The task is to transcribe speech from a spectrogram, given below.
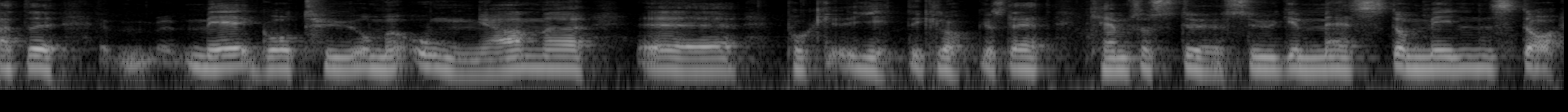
at eh, vi går tur med ungene eh, på gitte klokkeslett. Hvem som støvsuger mest og minst. Og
